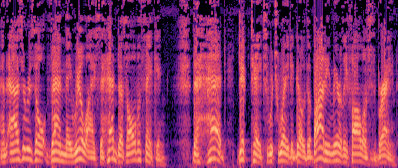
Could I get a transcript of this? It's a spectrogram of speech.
And as a result, then they realize the head does all the thinking. The head dictates which way to go. The body merely follows the brain.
